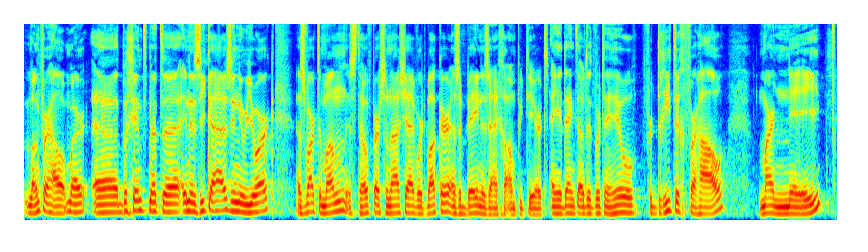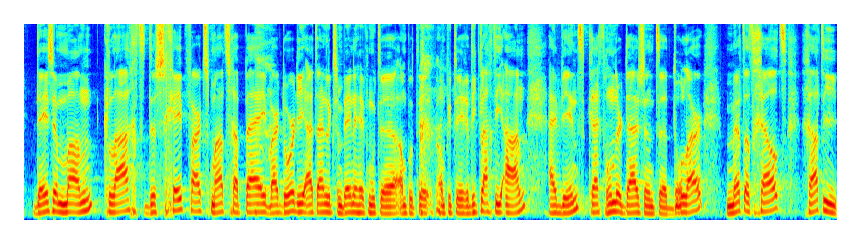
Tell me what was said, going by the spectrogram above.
Lang verhaal, maar uh, het begint met uh, in een ziekenhuis in New York. Een zwarte man is het hoofdpersonage. Hij wordt wakker en zijn benen zijn geamputeerd. En je denkt, oh, dit wordt een heel verdrietig verhaal. Maar nee, deze man klaagt de scheepvaartsmaatschappij, waardoor hij uiteindelijk zijn benen heeft moeten amputeren. Die klaagt hij aan. Hij wint, krijgt 100.000 eh, dollar. Met dat geld gaat hij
